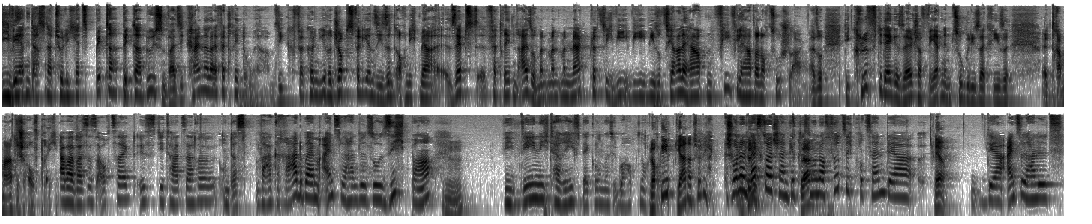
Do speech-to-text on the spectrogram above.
die werden das natürlich jetzt bitter, bitter büßen, weil sie keinerlei Vertretung mehr haben. Sie können ihre Jobs verlieren, sie sind auch nicht mehr selbst äh, vertreten. Also man, man, man merkt plötzlich, wie, wie, wie soziale Härten viel, viel härter noch zuschlagen. Also die Klüfte der Gesellschaft werden im Zuge dieser Krise äh, dramatisch aufbrechen. Aber was es auch zeigt, ist die Tatsache, und das war gerade beim Einzelhandel so sichtbar, mhm. wie wenig Tarifdeckung es überhaupt noch, noch gibt. gibt. Ja, natürlich. Schon natürlich. in Westdeutschland gibt Klar. es nur noch 40 Prozent der, ja. der Einzelhandels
